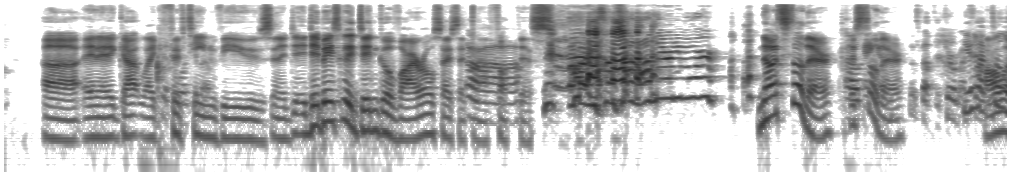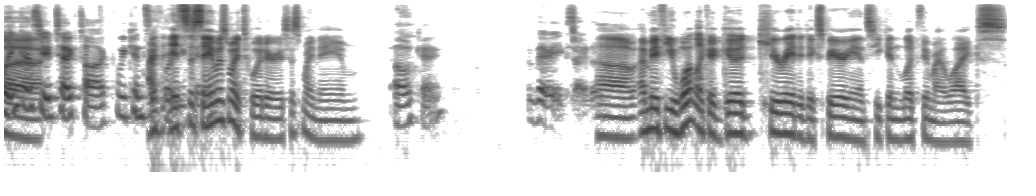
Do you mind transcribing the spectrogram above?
uh, and it got like Gotta look it 15 views, and it, did- it basically didn't go viral. So I said, nah, Aw. "Fuck this." Oh, is it not on there anymore? No, it's still there. It's Okay, still there. I about to throw You have to I'll, link uh, us your TikTok. We can I, support it's you, the Carrie. same as my Twitter. It's just my name. Oh, okay. I'm very excited. Um, I mean, if you want like a good curated experience, you can look through my likes,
